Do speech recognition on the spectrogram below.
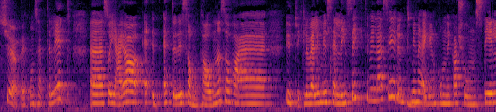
kjøper konseptet litt. Eh, så jeg har, etter de samtalene så har jeg utvikler veldig mye selvinnsikt, vil jeg si, rundt min egen kommunikasjonsstil.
